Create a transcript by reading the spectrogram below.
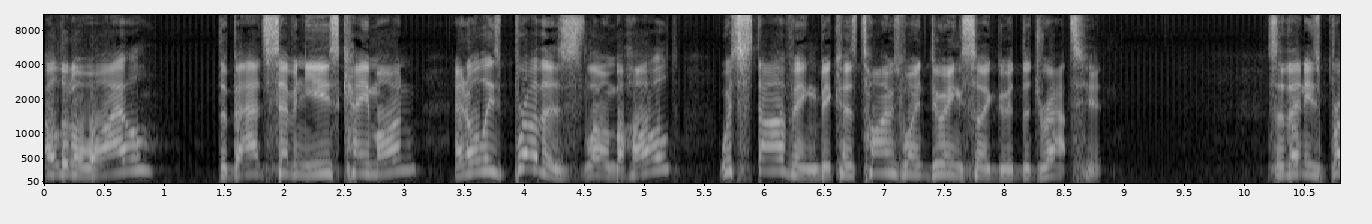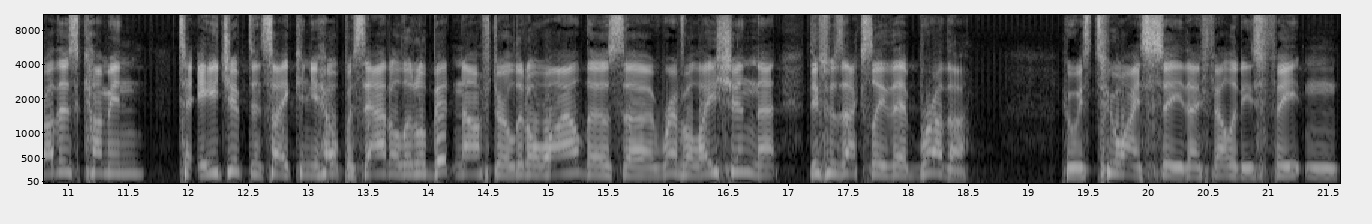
a little while, the bad seven years came on, and all his brothers, lo and behold, we're starving because times weren't doing so good, the droughts hit. So then his brothers come in to Egypt and say, Can you help us out a little bit? And after a little while, there's a revelation that this was actually their brother, who is 2IC. They fell at his feet and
